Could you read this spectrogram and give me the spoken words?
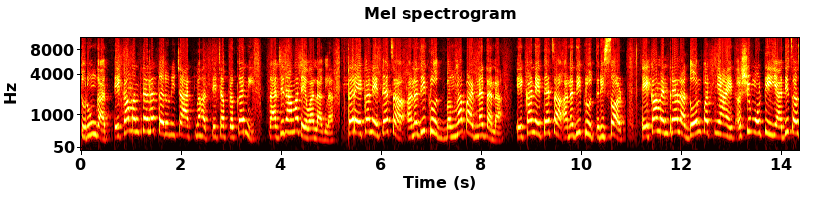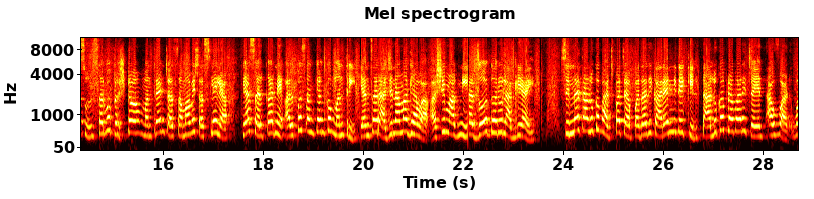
तुरुंगात एका मंत्र्याला तरुणीच्या आत्महत्येच्या प्रकरणी राजीनामा द्यावा लागला. तर एका नेत्याचा अनधिकृत बंगला पाडण्यात आला. एका नेत्याचा अनधिकृत रिसॉर्ट. एका मंत्र्याला दोन पत्नी आहेत अशी मोठी यादीच असून सर्व भ्रष्ट मंत्र्यांचा समावेश असलेल्या या सरकारने अल्पसंख्याक मंत्री यांचा राजीनामा घ्यावा अशी मागणी जोर धरू लागली आहे. सिन्नर तालुका भाजपाच्या पदाधिकाऱ्यांनी देखील तालुका प्रभारी जयंत आव्हाड व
